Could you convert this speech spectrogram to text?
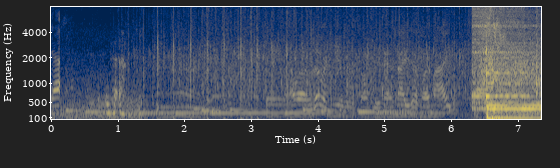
dạ Cảm ơn rất là nhiều trò chuyện ngày hôm nay rất là thoải mái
